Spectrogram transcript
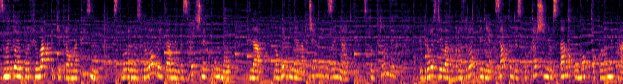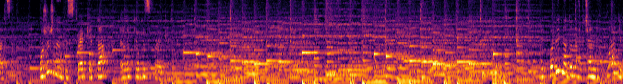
З метою профілактики травматизму створено здоровий та небезпечних умов для проведення навчальних занять в структурних підрозділах розроблені заходи з покращенням стану умов охорони праці, пожежної безпеки та електробезпеки. Відповідно до навчальних планів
